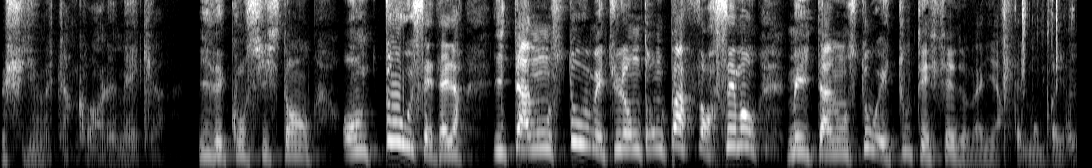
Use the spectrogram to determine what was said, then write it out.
Je me suis dit mais putain comment le mec il est consistant en tout, c'est-à-dire il t'annonce tout mais tu l'entends pas forcément, mais il t'annonce tout et tout est fait de manière tellement brillante.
